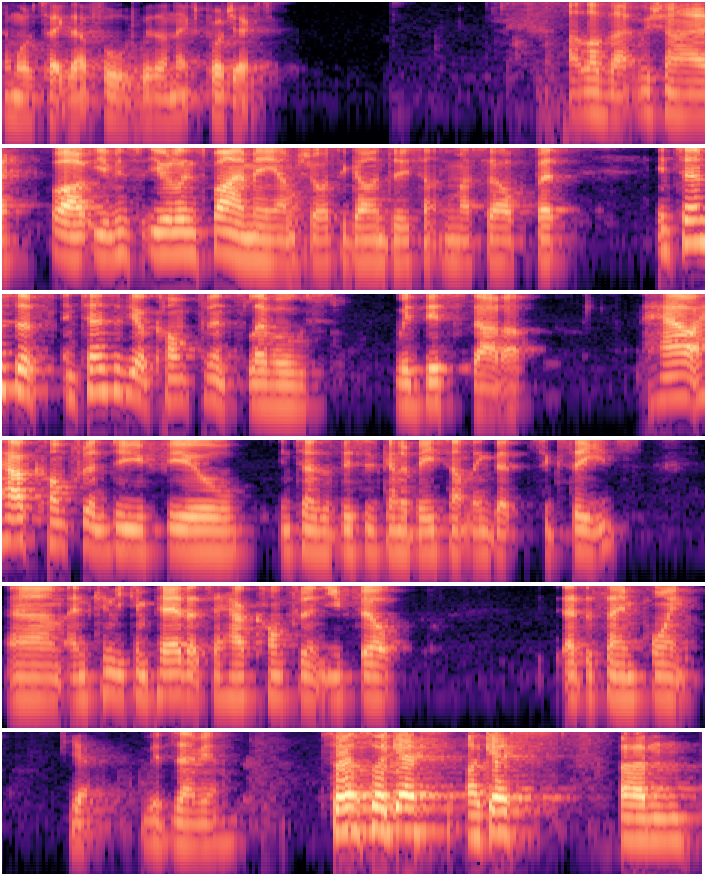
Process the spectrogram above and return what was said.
and we'll take that forward with our next project. I love that. Wish I well, you've you'll inspire me, I'm sure, to go and do something myself. But in terms of in terms of your confidence levels with this startup, how how confident do you feel in terms of this is going to be something that succeeds? Um, and can you compare that to how confident you felt at the same point? Yeah, with Xavier. So, so I guess I guess um,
